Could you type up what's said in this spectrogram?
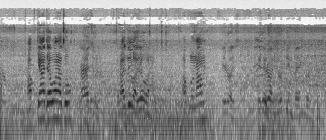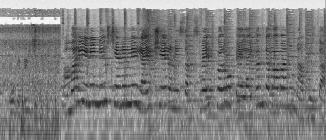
બરોબર આપ ક્યાં જવાના છો? રાજુલા. રાજુલા જવાના છો. આપનું નામ? Firoz Firoz Nurdinbhai Bangalore okay thank you. અમારી એની ન્યૂઝ ચેનલને લાઈક શેર અને સબસ્ક્રાઇબ કરો. બેલ આઇકન દબાવવાનું ના ભૂલતા.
